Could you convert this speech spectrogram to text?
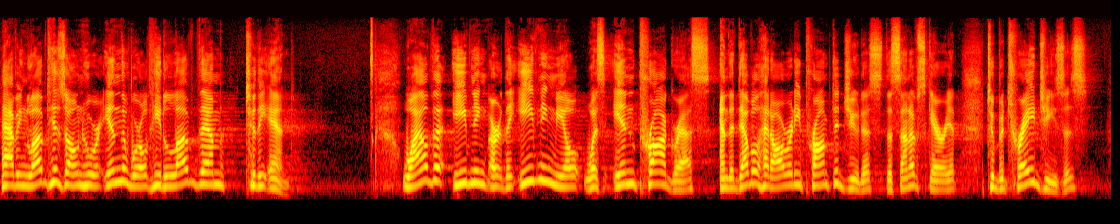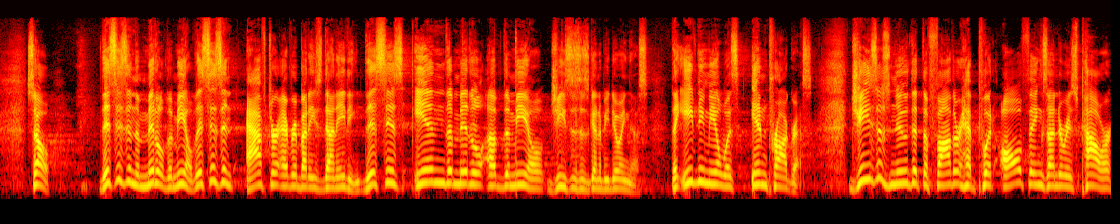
Having loved his own who were in the world, he loved them to the end. While the evening or the evening meal was in progress and the devil had already prompted Judas, the son of Iscariot, to betray Jesus. So, this is in the middle of the meal. This isn't after everybody's done eating. This is in the middle of the meal. Jesus is going to be doing this. The evening meal was in progress. Jesus knew that the Father had put all things under his power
